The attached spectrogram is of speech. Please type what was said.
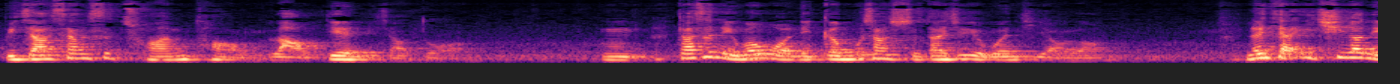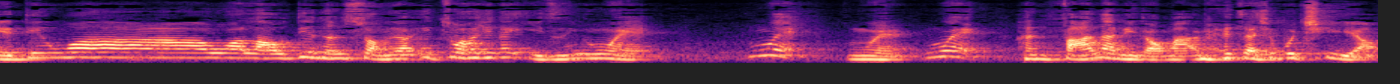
比较像是传统老店比较多，嗯，但是你问我，你跟不上时代就有问题了咯。人家一去到你的店，哇哇老店很爽的，一坐下去那椅子，因为，因为，因为，因为很烦啊，你懂吗？人家就不去啊，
